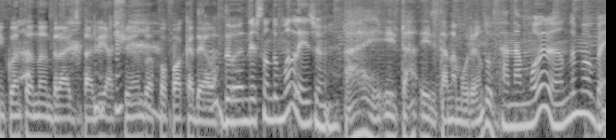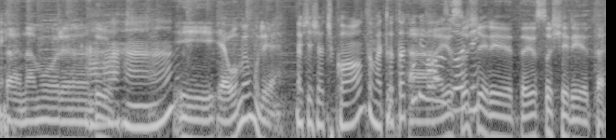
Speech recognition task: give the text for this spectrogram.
Enquanto a Ana Andrade tá ali achando a fofoca dela. Do Anderson do Molejo. Ai, ele tá, ele tá namorando? Tá namorando, meu bem. Tá namorando. Aham. E é homem ou mulher? Eu já te conto, mas tu tá curioso. Ah, eu sou hoje, xereta, eu sou xereta.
